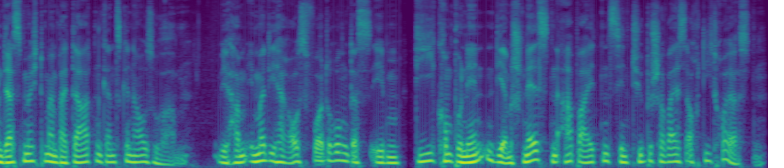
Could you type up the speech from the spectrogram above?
Und das möchte man bei Daten ganz genauso haben. Wir haben immer die Herausforderung, dass eben die Komponenten, die am schnellsten arbeiten, sind typischerweise auch die teuersten.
